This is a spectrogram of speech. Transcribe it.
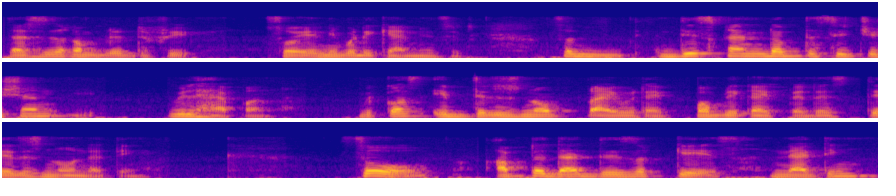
That is a completely free. So anybody can use it. So this kind of the situation will happen because if there is no private IP, public ip address there is no netting so after that there is a case netting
